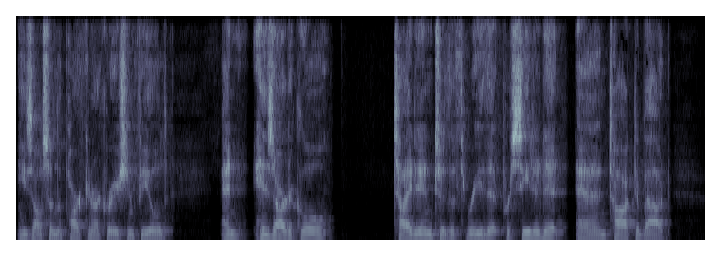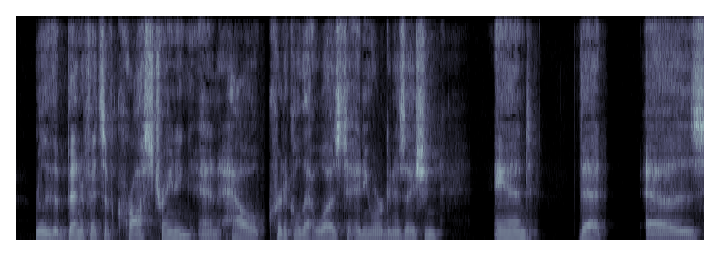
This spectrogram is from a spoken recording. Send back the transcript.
He's also in the park and recreation field. And his article tied into the three that preceded it and talked about really the benefits of cross training and how critical that was to any organization. And that as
